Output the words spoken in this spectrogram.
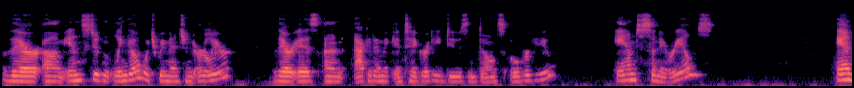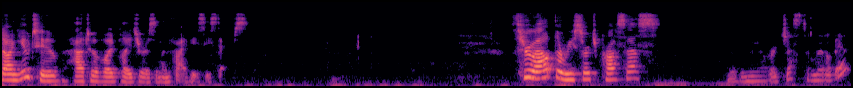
They're um, in Student Lingo, which we mentioned earlier. There is an academic integrity do's and don'ts overview and scenarios. And on YouTube, how to avoid plagiarism in five easy steps. Throughout the research process, moving me over just a little bit.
